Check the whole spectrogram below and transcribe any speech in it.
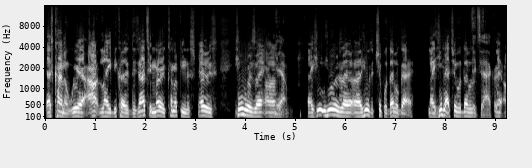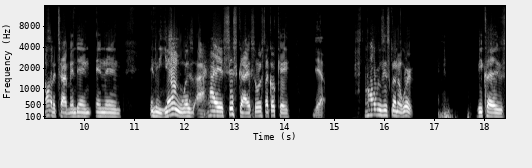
that's kind of weird. I like because Dejounte Murray coming up from the Spurs, he was a um, yeah, like he he was a uh, he was a triple double guy. Like he got triple double exactly like, all the time, and then and then and then Young was a high assist guy. So it's like, okay, yeah, how is this gonna work? Because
